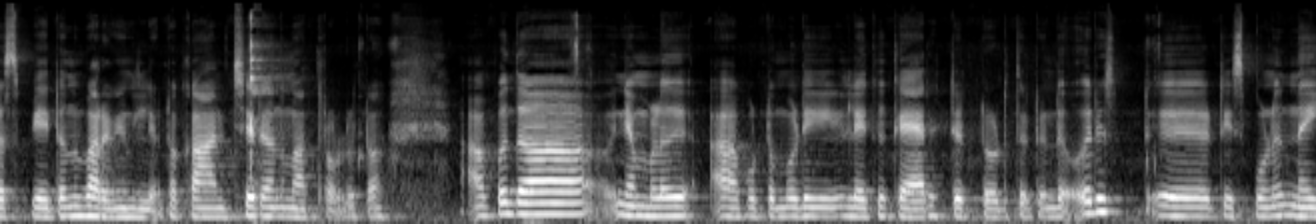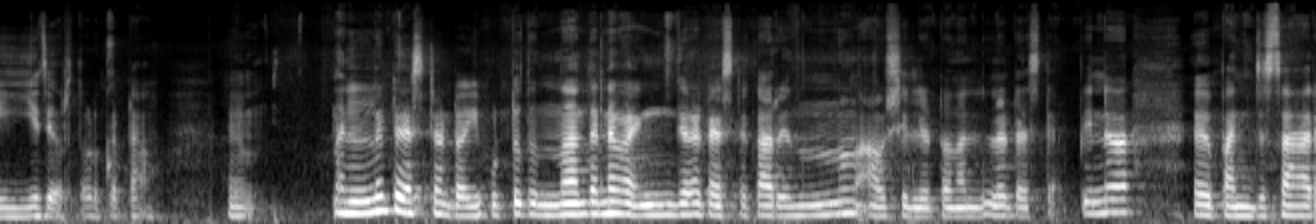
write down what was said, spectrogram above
റെസിപ്പി ആയിട്ടൊന്നും പറയുന്നില്ല കേട്ടോ. കാണിച്ചു മാത്രമേ ഉള്ളൂ കേട്ടോ. അപ്പോൾ ഇതാ നമ്മൾ ആ പുട്ടുംപൊടിയിലേക്ക് ക്യാരറ്റ് ഇട്ട് കൊടുത്തിട്ടുണ്ട്. ഒരു ടീസ്പൂണ് നെയ്യ് ചേർത്ത് കൊടുക്കട്ടോ. നല്ല ടേസ്റ്റ് ഉണ്ടോ? ഈ പുട്ട് തിന്നാൻ തന്നെ ഭയങ്കര ടേസ്റ്റ് കറിയൊന്നും ആവശ്യമില്ല കേട്ടോ. നല്ല ടേസ്റ്റ് പിന്നെ പഞ്ചസാര.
